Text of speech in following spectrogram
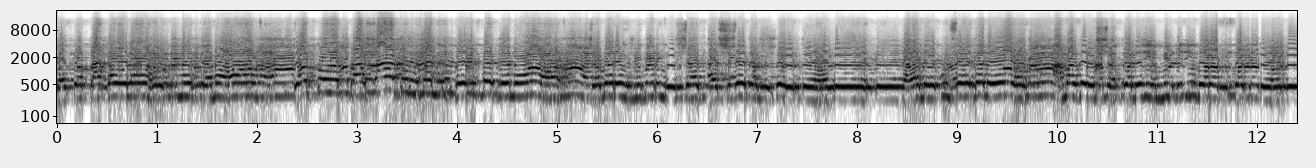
যত টাকাওয়ালা হোক না কেন যত প্রাসাদের মালিক হোক না কেন সবার মৃত্যুর স্বাদ আস্বাদন করতে হবে। তাহলে বুঝে গেল আমাদের সকলেরই মৃত্যুবরণ করতে হবে।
